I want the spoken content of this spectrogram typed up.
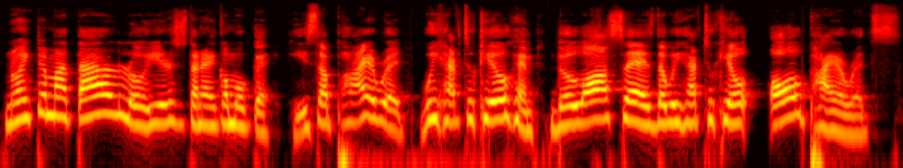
no hay que matarlo. Y ellos están ahí como que, he's a pirate, we have to kill him. The law says that we have to kill all pirates.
